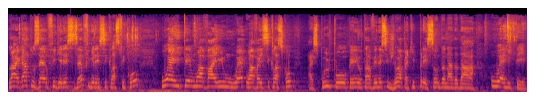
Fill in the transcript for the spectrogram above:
Largato 0, Figueirense 0. Figueirense se classificou. O RT 1, Havaí 1. O Havaí se classificou. Mas por pouco, hein? Eu tava vendo esse jogo, rapaz. Que pressão danada da URT.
